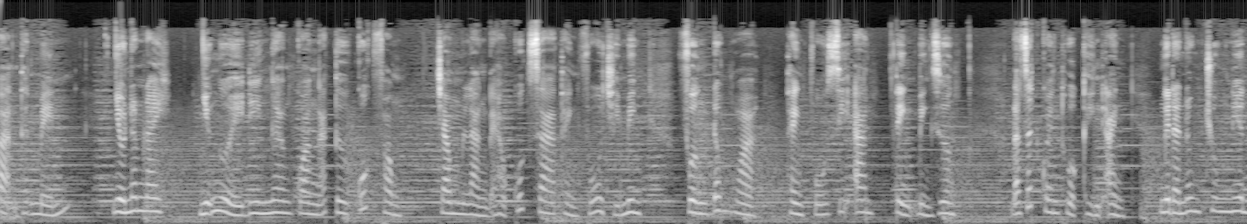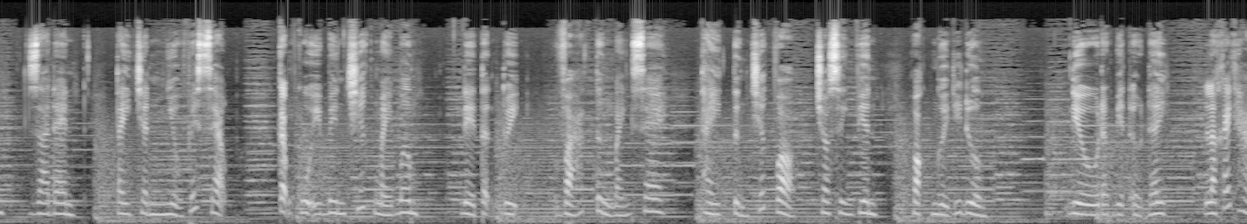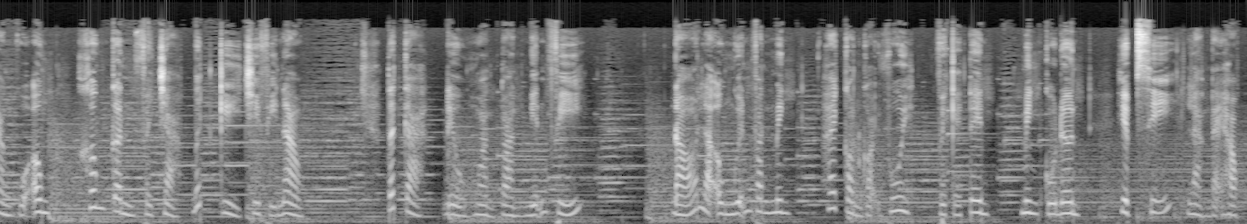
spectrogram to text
bạn thân mến, nhiều năm nay, những người đi ngang qua ngã tư Quốc Phòng trong làng Đại học Quốc gia Thành phố Hồ Chí Minh, phường Đông Hòa, thành phố Dĩ An, tỉnh Bình Dương đã rất quen thuộc hình ảnh người đàn ông trung niên, da đen, tay chân nhiều vết sẹo, cặm cụi bên chiếc máy bơm để tận tụy vá từng bánh xe, thay từng chiếc vỏ cho sinh viên hoặc người đi đường. Điều đặc biệt ở đây là khách hàng của ông không cần phải trả bất kỳ chi phí nào tất cả đều hoàn toàn miễn phí. Đó là ông Nguyễn Văn Minh, hay còn gọi vui với cái tên Minh Cô Đơn, hiệp sĩ làng đại học.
